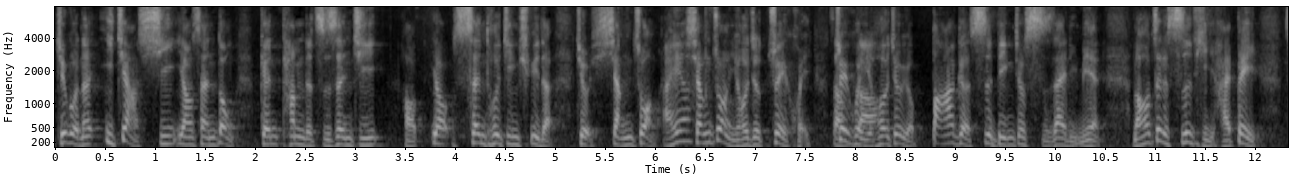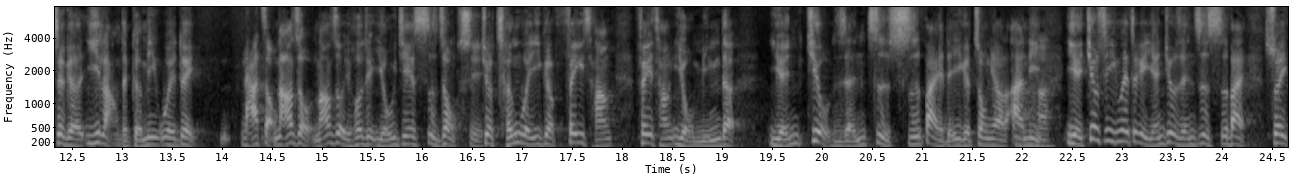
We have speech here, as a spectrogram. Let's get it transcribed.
结果呢，一架 C 幺三洞跟他们的直升机，好要渗透进去的，就相撞。哎呀，相撞以后就坠毁，坠毁以后就有八个士兵就死在里面。然后这个尸体还被这个伊朗的革命卫队拿走，拿走，拿走以后就游街示众，是就成为一个非常非常有名的。研究人质失败的一个重要的案例，也就是因为这个研究人质失败，所以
